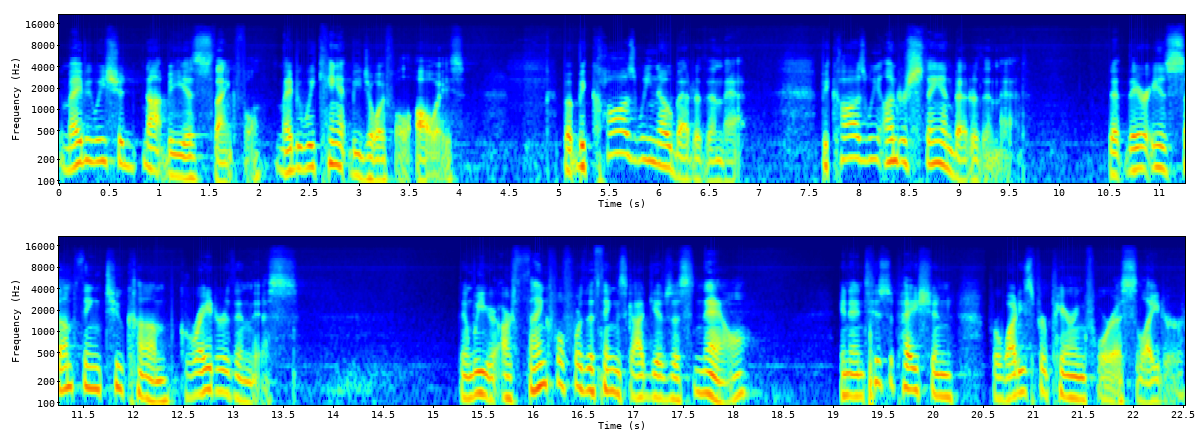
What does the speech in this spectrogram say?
maybe we should not be as thankful. Maybe we can't be joyful always. But because we know better than that, because we understand better than that, that there is something to come greater than this, then we are thankful for the things God gives us now in anticipation for what He's preparing for us later.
